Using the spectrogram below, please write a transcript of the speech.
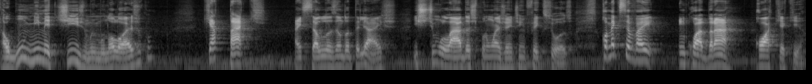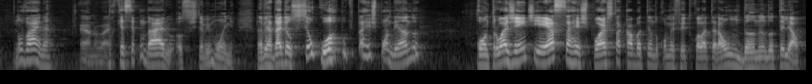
algum mimetismo imunológico que ataque as células endoteliais estimuladas por um agente infeccioso. Como é que você vai enquadrar COC aqui? Não vai, né? É, não vai. Porque é secundário ao sistema imune. Na verdade, é o seu corpo que está respondendo contra o agente e essa resposta acaba tendo como efeito colateral um dano endotelial.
